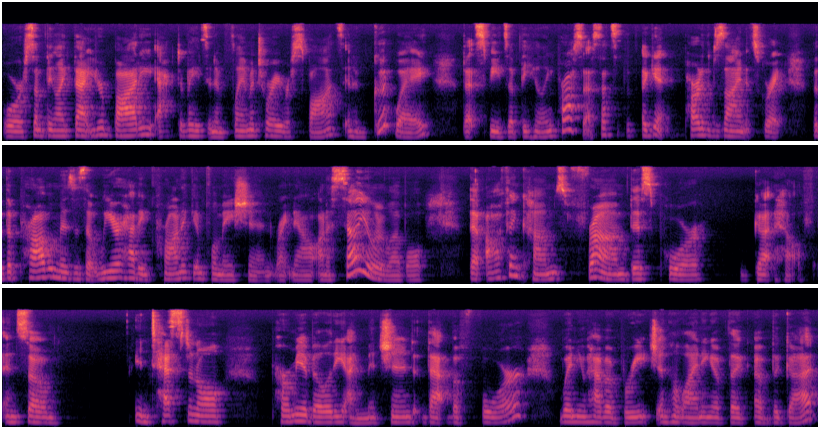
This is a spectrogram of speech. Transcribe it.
or something like that, your body activates an inflammatory response in a good way that speeds up the healing process. That's again part of the design. It's great, but the problem is is that we are having chronic inflammation right now on a cellular level that often comes from this poor gut health, and so intestinal permeability i mentioned that before when you have a breach in the lining of the of the gut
